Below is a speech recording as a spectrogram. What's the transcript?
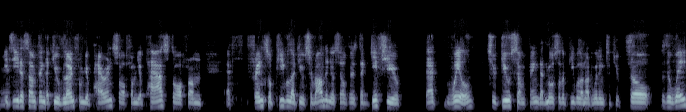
It's either something that you've learned from your parents or from your past or from uh, friends or people that you've surrounded yourself with that gives you that will to do something that most other people are not willing to do. So the way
